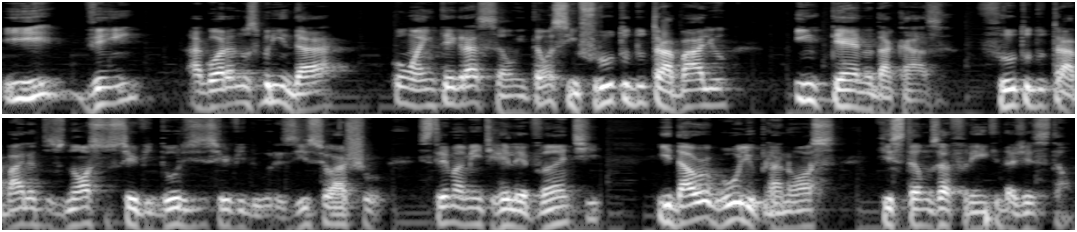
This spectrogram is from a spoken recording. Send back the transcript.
E vem agora nos brindar com a integração. Então, assim, fruto do trabalho interno da casa, fruto do trabalho dos nossos servidores e servidoras. Isso eu acho extremamente relevante e dá orgulho para nós que estamos à frente da gestão.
